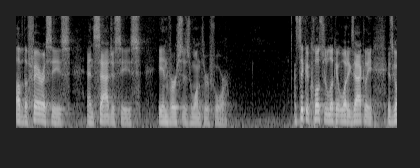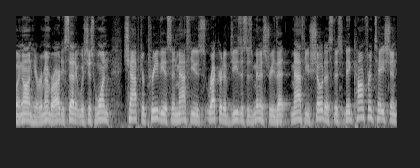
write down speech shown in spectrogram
of the Pharisees and Sadducees in verses 1 through 4. Let's take a closer look at what exactly is going on here. Remember, I already said it was just one chapter previous in Matthew's record of Jesus' ministry that Matthew showed us this big confrontation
